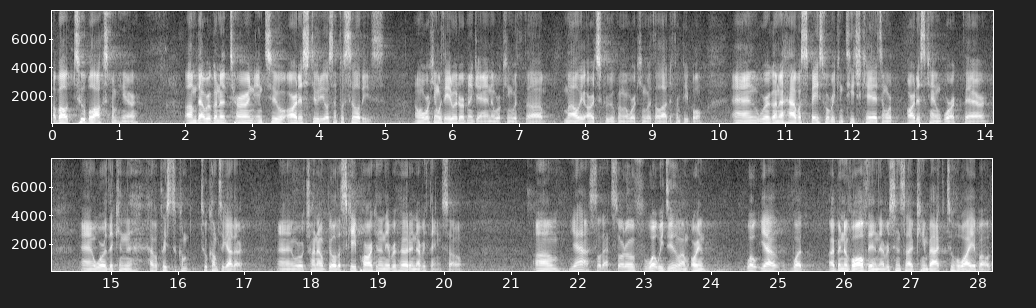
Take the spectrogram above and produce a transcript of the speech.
about two blocks from here um, that we're going to turn into artist studios and facilities. And we're working with 808 Urban again, and working with uh, Maoli Arts Group, and we're working with a lot of different people. And we're going to have a space where we can teach kids and where artists can work there, and where they can have a place to come, to come together. And we're trying to build a skate park in the neighborhood and everything. So um, yeah, so that's sort of what we do. Um, or, well, yeah, what I've been involved in ever since I came back to Hawaii about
